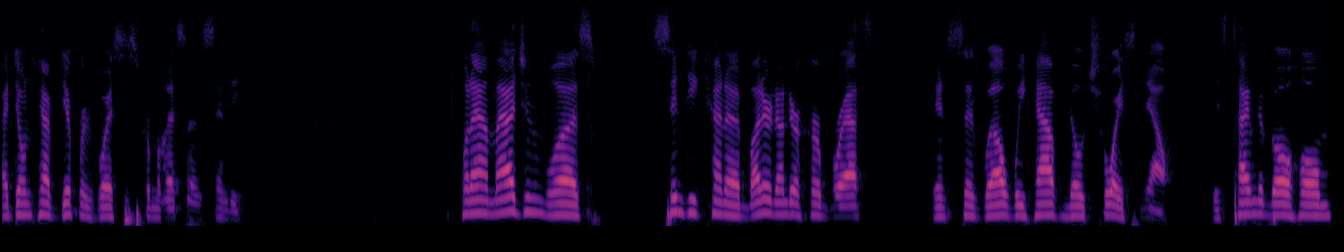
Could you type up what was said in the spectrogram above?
I don't have different voices for Melissa and Cindy. What I imagined was Cindy kind of muttered under her breath and said, Well, we have no choice now. It's time to go home.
